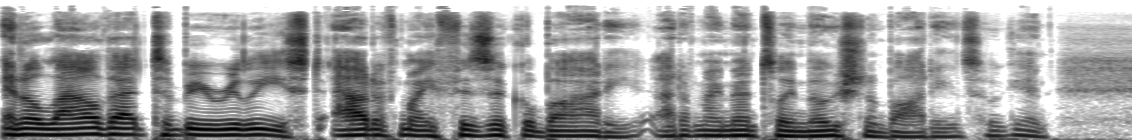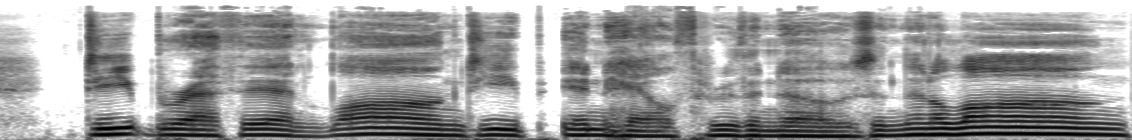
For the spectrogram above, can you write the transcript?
and allow that to be released out of my physical body, out of my mental, emotional body. And so, again, deep breath in, long, deep inhale through the nose, and then a long,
